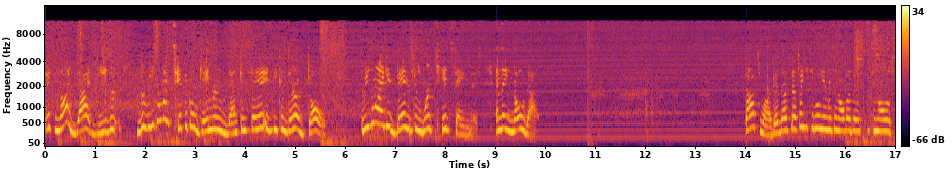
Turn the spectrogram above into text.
It's not that deep. The, the reason why typical gamers them can say it is because they're adults. The reason why I get banned is because we're kids saying this. And they know that. That's why. That, that, that's why you typical gamers sing all those, sing all those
